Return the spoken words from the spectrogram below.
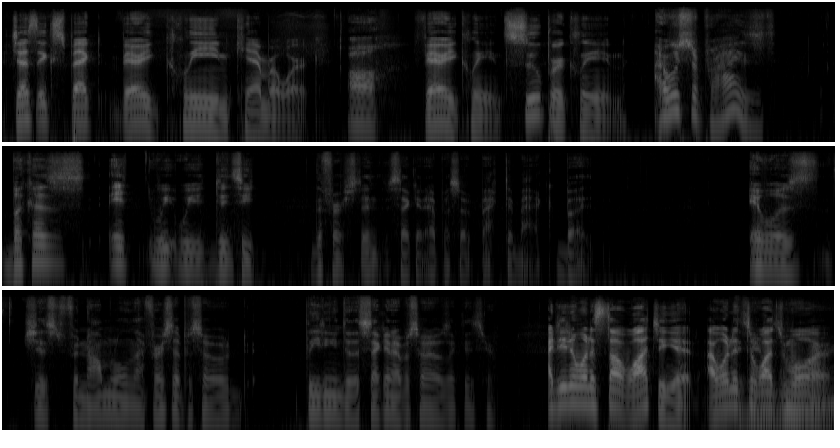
just expect very clean camera work. oh Very clean, super clean. I was surprised because it we we did see the first and second episode back to back, but it was just phenomenal in that first episode. Leading into the second episode, I was like, "Is there I didn't want to stop watching it. I wanted to watch more.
